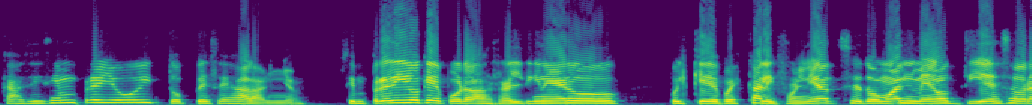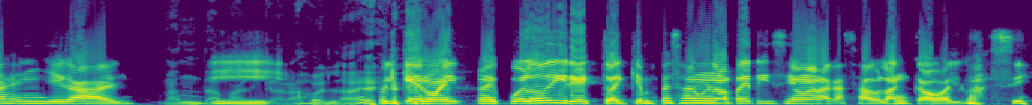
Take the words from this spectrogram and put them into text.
casi siempre yo voy dos veces al año. Siempre digo que por ahorrar dinero, porque pues California se toma al menos 10 horas en llegar. y porque no hay, no hay vuelo directo, hay que empezar una petición a la Casa Blanca o algo así.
